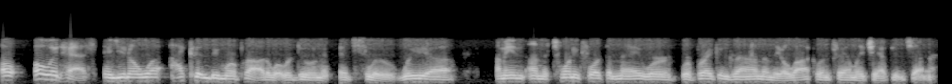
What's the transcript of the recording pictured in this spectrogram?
Oh, oh, it has. And you know what? I couldn't be more proud of what we're doing at, at SLU. We, uh, I mean, on the 24th of May, we're we're breaking ground on the O'Loughlin Family Champion Center,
